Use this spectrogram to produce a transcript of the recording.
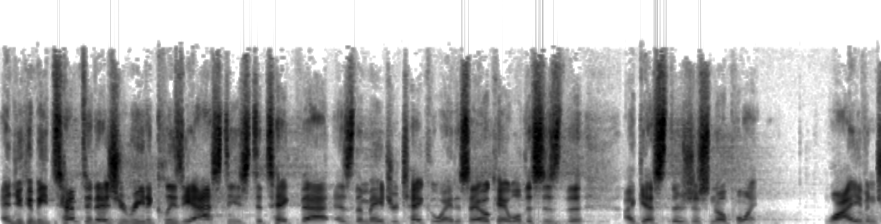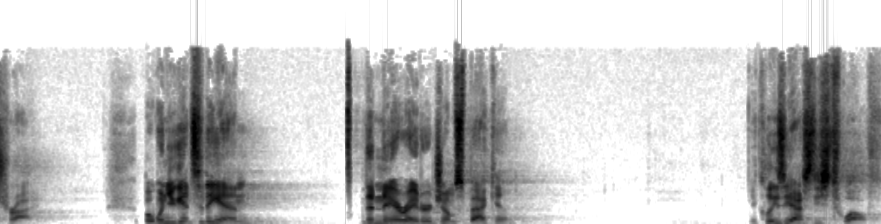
And you can be tempted as you read Ecclesiastes to take that as the major takeaway to say, okay, well, this is the, I guess there's just no point. Why even try? But when you get to the end, the narrator jumps back in. Ecclesiastes 12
